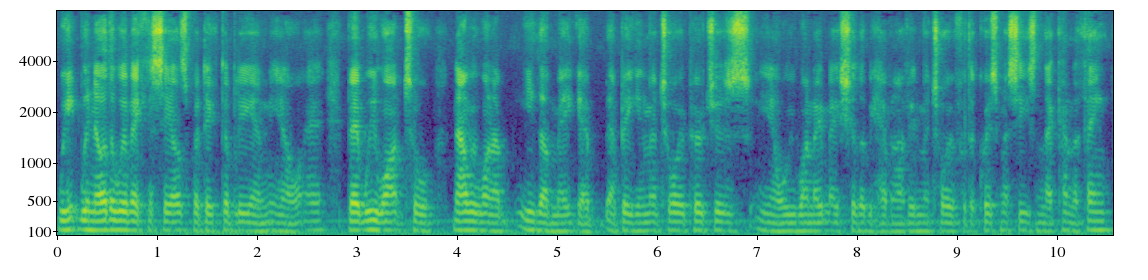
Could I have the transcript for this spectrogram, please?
we, we know that we're making sales predictably, and you know, eh, but we want to now we want to either make a, a big inventory purchase, you know, we want to make sure that we have enough inventory for the Christmas season, that kind of thing.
